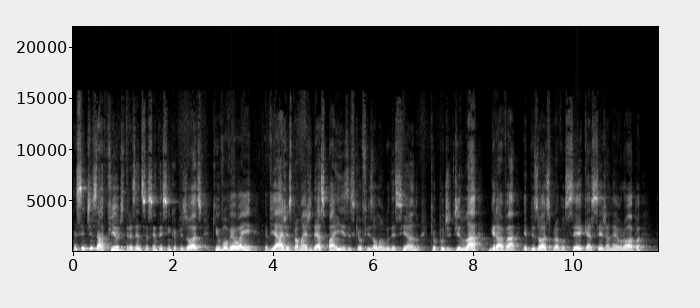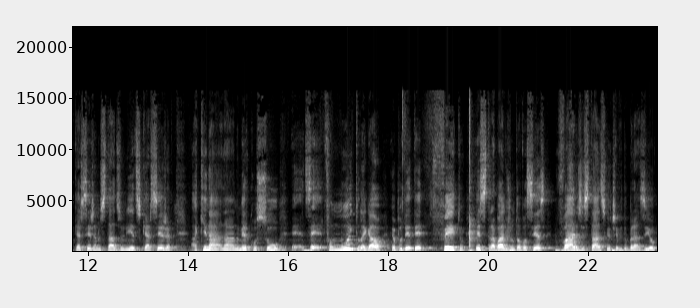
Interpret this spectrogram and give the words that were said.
esse desafio de 365 episódios que envolveu aí viagens para mais de 10 países que eu fiz ao longo desse ano, que eu pude de lá gravar episódios para você, quer seja na Europa, quer seja nos Estados Unidos, quer seja aqui na, na, no Mercosul. É, dizer, foi muito legal eu poder ter feito esse trabalho junto a vocês. Vários estados que eu tive do Brasil,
